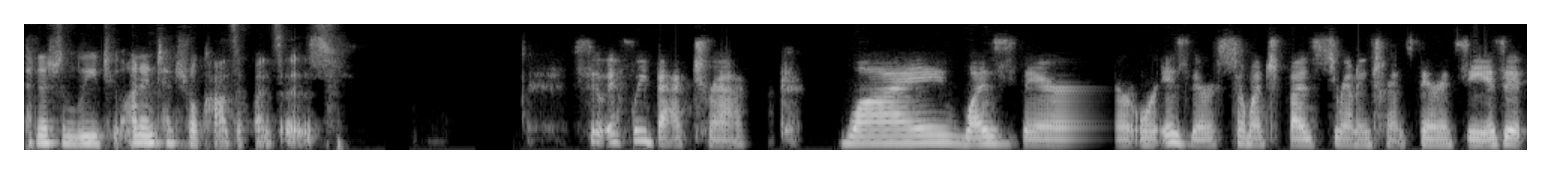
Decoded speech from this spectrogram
potentially lead to unintentional consequences. So if we backtrack, why was there or is there so much buzz surrounding transparency? Is it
